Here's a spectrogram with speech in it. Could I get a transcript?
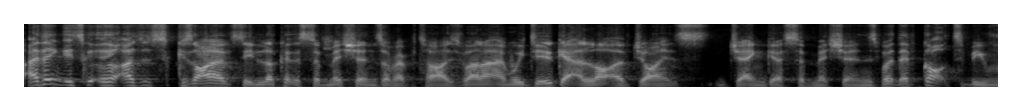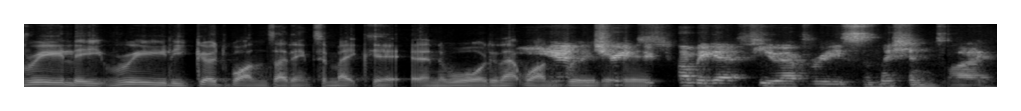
I think it's because I obviously look at the submissions on reportage as well, and we do get a lot of Giants Jenga submissions, but they've got to be really, really good ones, I think, to make it an award. And that one yeah, really is. You probably get a few every submission. Like,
